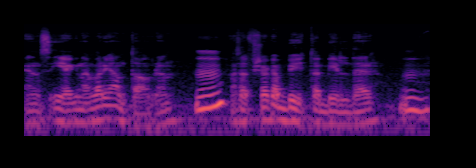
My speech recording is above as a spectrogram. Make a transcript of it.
ens egna variant av den. Mm. Alltså att försöka byta bilder. Mm.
